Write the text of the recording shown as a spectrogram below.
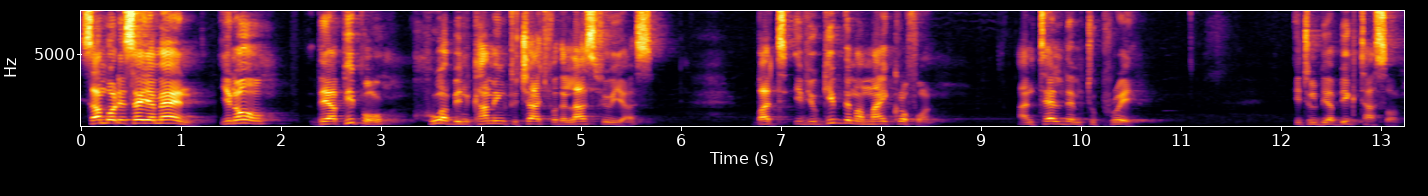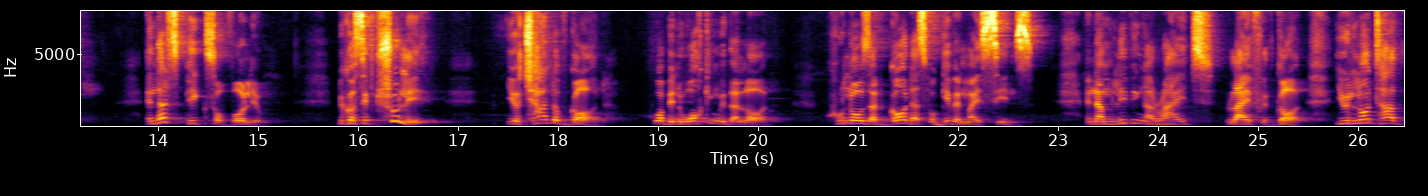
Somebody say amen. You know, there are people who have been coming to church for the last few years, but if you give them a microphone and tell them to pray, it will be a big tussle. And that speaks of volume. Because if truly you're a child of God who have been walking with the Lord, who knows that God has forgiven my sins, and I'm living a right life with God, you will not have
